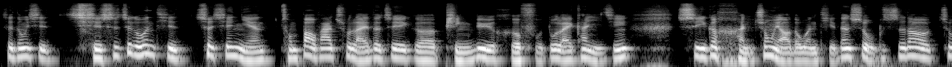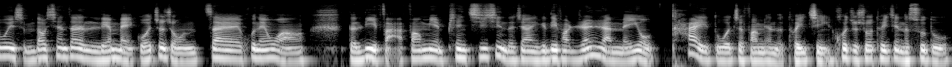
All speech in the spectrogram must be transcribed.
这东西其实这个问题这些年从爆发出来的这个频率和幅度来看，已经是一个很重要的问题。但是我不知道这为什么到现在连美国这种在互联网的立法方面偏激进的这样一个地方，仍然没有太多这方面的推进，或者说推进的速度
